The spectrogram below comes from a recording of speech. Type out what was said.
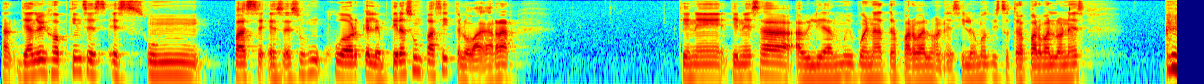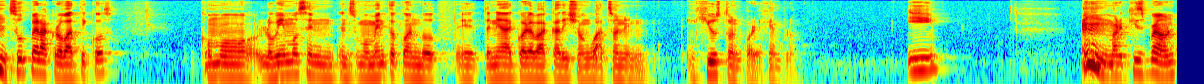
Ah, DeAndre Hopkins es, es un pase, es, un jugador que le tiras un pase y te lo va a agarrar. Tiene, tiene esa habilidad muy buena de atrapar balones y lo hemos visto atrapar balones súper acrobáticos como lo vimos en, su momento cuando eh, tenía de coreback a Deshaun Watson en, Houston, por ejemplo. Y Marquise Brown,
